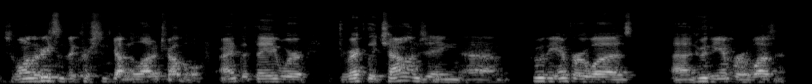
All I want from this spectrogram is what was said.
which is one of the reasons that Christians got in a lot of trouble, right? That they were directly challenging um, who the emperor was uh, and who the emperor wasn't,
